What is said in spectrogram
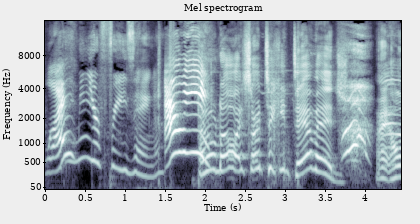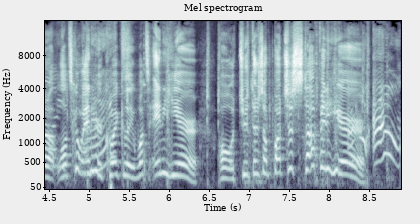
what? I mean, you're freezing. Owie. I don't know. I started taking damage. All right, hold on. Let's go in here quickly. What's in here? Oh, dude, there's a bunch of stuff in here. Oh, ow.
